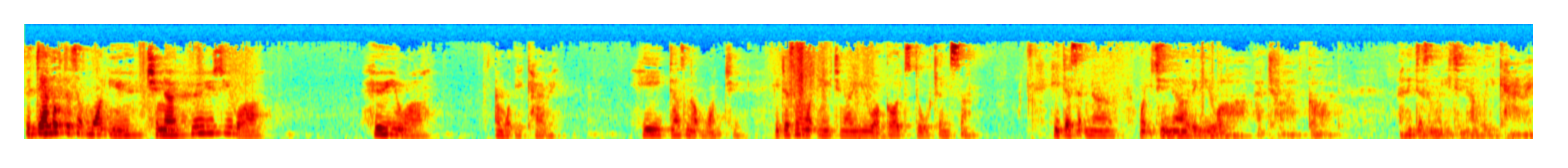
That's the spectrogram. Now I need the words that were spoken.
The devil doesn't want you to know whose you are, who you are, and what you carry. He does not want to. He doesn't want you to know you are God's daughter and son. He doesn't know, want you to know that you are a child of God. And He doesn't want you to know what you carry.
